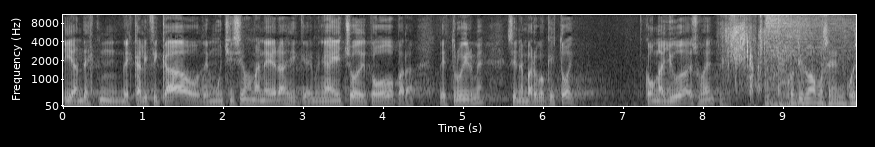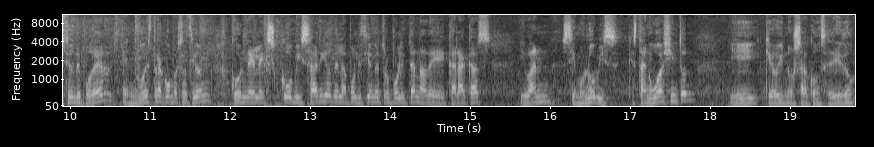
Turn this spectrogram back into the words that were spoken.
y han descalificado de muchísimas maneras y que me han hecho de todo para destruirme. Sin embargo, aquí estoy, con ayuda de su gente. Continuamos en Cuestión de Poder, en nuestra conversación con el excomisario de la Policía Metropolitana de Caracas, Iván Simonovis, que está en Washington y que hoy nos ha concedido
